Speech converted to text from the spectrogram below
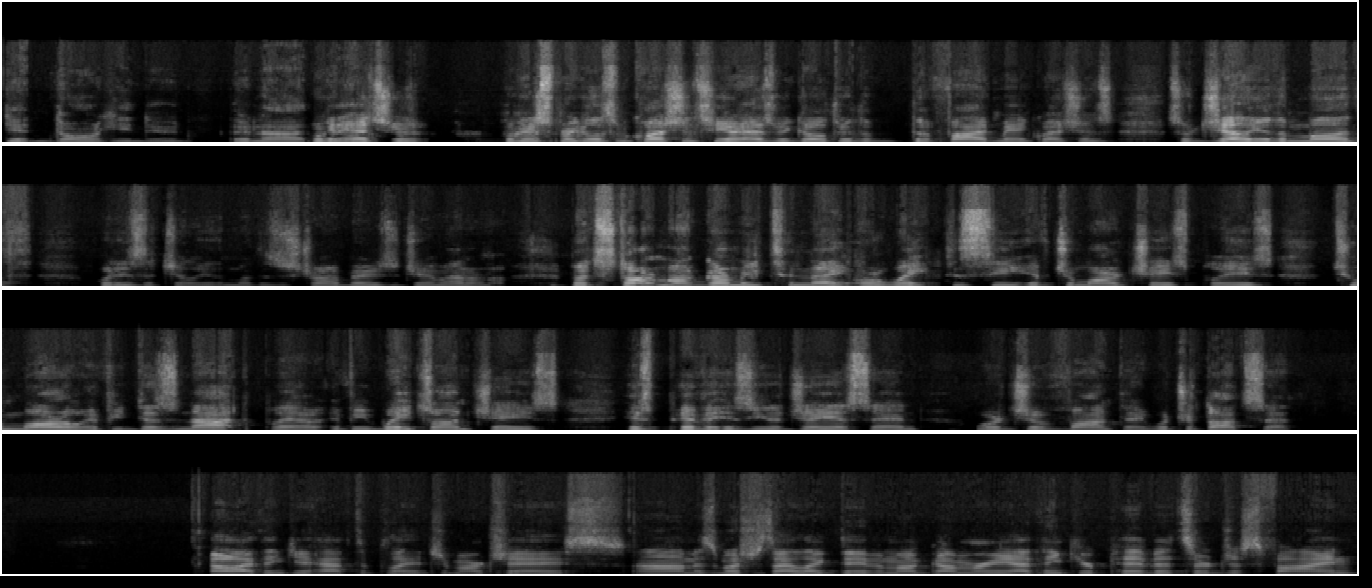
Get donkey, dude. They're not. We're gonna answer. We're gonna sprinkle some questions here as we go through the, the five main questions. So jelly of the month. What is it? Jelly of the month? Is it strawberries or jam? I don't know. But start Montgomery tonight or wait to see if Ja'Marr Chase plays tomorrow. If he does not play, if he waits on Chase, his pivot is either JSN or Javonte. What's your thoughts, Seth? Oh, I think you have to play Ja'Marr Chase. Um, as much as I like David Montgomery, I think your pivots are just fine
